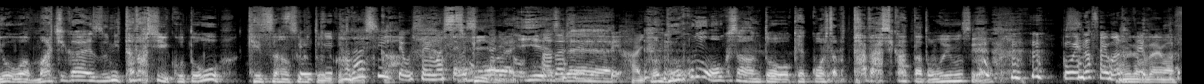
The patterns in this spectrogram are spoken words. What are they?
要は間違えずに正しいことを決断するということですか？正しいっておっしゃいましたよね。いいですね。はい。僕も奥さんと結婚したら正しかったと思いますよ。ごめんなさい、おめでとうございます。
